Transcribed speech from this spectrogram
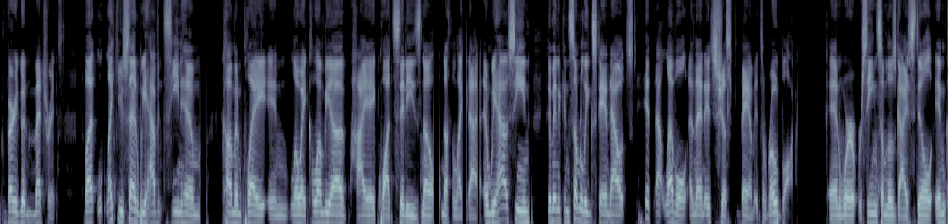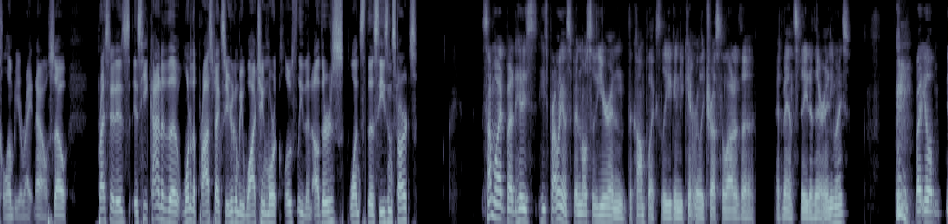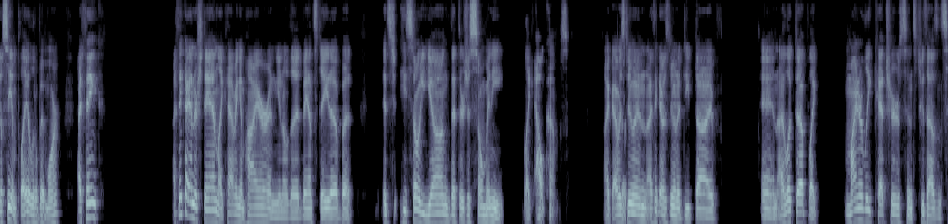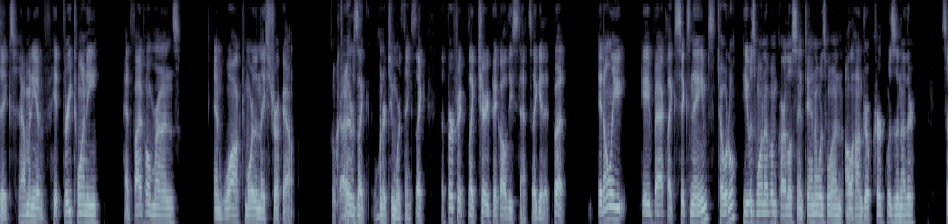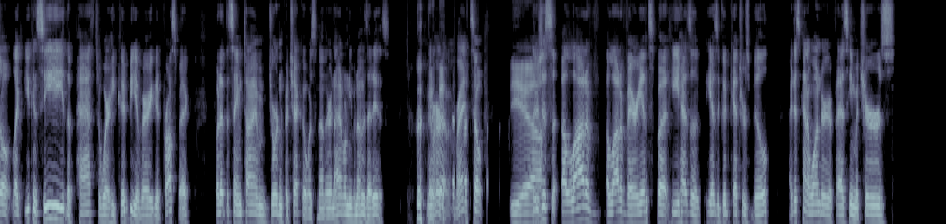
very good metrics, but like you said, we haven't seen him come and play in low A Columbia, high A Quad Cities, not, nothing like that. And we have seen Dominican Summer League standouts hit that level, and then it's just bam, it's a roadblock and we're we're seeing some of those guys still in Columbia right now. So Preston is is he kind of the one of the prospects that you're going to be watching more closely than others once the season starts? Somewhat, but he's he's probably going to spend most of the year in the complex league, and you can't really trust a lot of the advanced data there, anyways. but you'll you'll see him play a little bit more. I think. I think I understand like having him higher and you know the advanced data, but it's he's so young that there's just so many like outcomes. Like I was doing, I think I was doing a deep dive, and I looked up like minor league catchers since 2006. How many have hit 320, had five home runs, and walked more than they struck out? Okay. There was like one or two more things, like the perfect like cherry pick all these stats. I get it, but it only gave back like six names total. He was one of them. Carlos Santana was one. Alejandro Kirk was another. So like you can see the path to where he could be a very good prospect, but at the same time, Jordan Pacheco was another, and I don't even know who that is. Never heard of him, right? So yeah. there's just a lot of a lot of variance, but he has a he has a good catcher's build. I just kind of wonder if as he matures,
